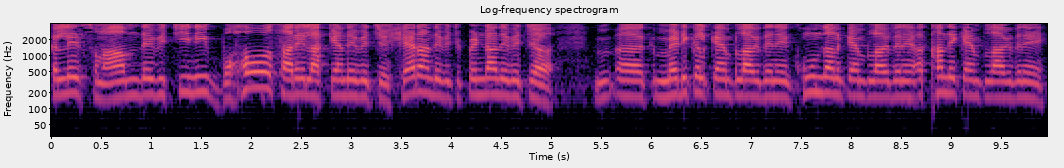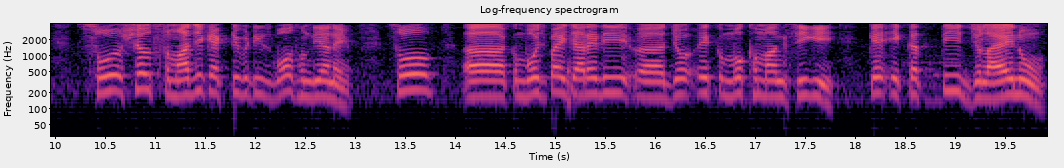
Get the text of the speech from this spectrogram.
ਕੱਲੇ ਸੁਨਾਮ ਦੇ ਵਿੱਚ ਹੀ ਨਹੀਂ, ਬਹੁਤ ਸਾਰੇ ਇਲਾਕਿਆਂ ਦੇ ਵਿੱਚ, ਸ਼ਹਿਰਾਂ ਦੇ ਵਿੱਚ, ਪਿੰਡਾਂ ਦੇ ਵਿੱਚ ਮੈਡੀਕਲ ਕੈਂਪ ਲੱਗਦੇ ਨੇ, ਖੂਨਦਾਨ ਕੈਂਪ ਲੱਗਦੇ ਨੇ, ਅੱਖਾਂ ਦੇ ਕੈਂਪ ਲੱਗਦੇ ਨੇ। ਸੋਸ਼ਲ ਸਮਾਜਿਕ ਐਕਟੀਵਿਟੀਜ਼ ਬਹੁਤ ਹੁੰਦੀਆਂ ਨੇ। ਸੋ ਕੰਬੋਜ ਭਾਈਚਾਰੇ ਦੀ ਜੋ ਇੱਕ ਮੁੱਖ ਮੰਗ ਸੀਗੀ ਕਿ 31 ਜੁਲਾਈ ਨੂੰ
